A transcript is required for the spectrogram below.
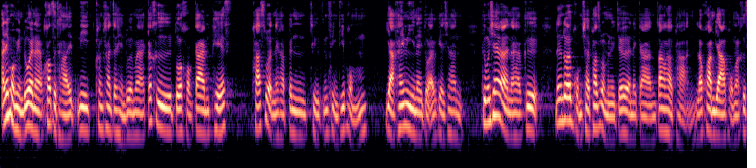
อันนี้ผมเห็นด้วยนะข้อสุดท้ายนี่ค่อนข้างจะเห็นด้วยมาก ก็คือตัวของการ paste password นะครับเป็นถือเป็นสิ่งที่ผมอยากให้มีในตัวแอปพลิเคชัน คือไม่ใช่อะไรนะครับ คือเนื่องด้วยผมใช้ Password Manager ในการตั้งรหัสผ่าน แล้วความยาวผมอะคือ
